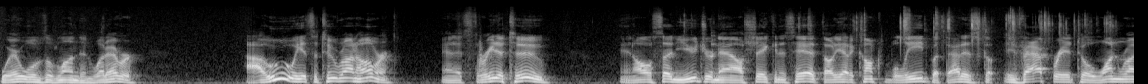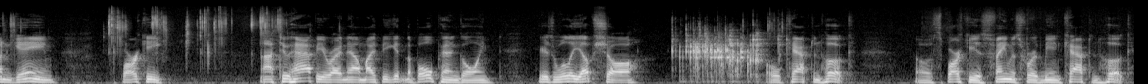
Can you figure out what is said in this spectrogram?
Werewolves of London, whatever. Ah, ooh, it's a two-run homer. And it's three to two. And all of a sudden, Ujdur now shaking his head. Thought he had a comfortable lead, but that is evaporated to a one-run game. Sparky not too happy right now. Might be getting the bullpen going. Here's Willie Upshaw, old Captain Hook. Uh, Sparky is famous for being Captain Hook.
